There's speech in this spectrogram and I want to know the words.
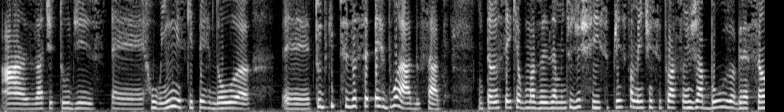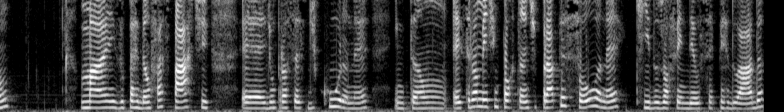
as atitudes é, ruins, que perdoa é, tudo que precisa ser perdoado, sabe? Então eu sei que algumas vezes é muito difícil, principalmente em situações de abuso, agressão mas o perdão faz parte é, de um processo de cura, né? Então é extremamente importante para a pessoa, né, que nos ofendeu ser perdoada,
